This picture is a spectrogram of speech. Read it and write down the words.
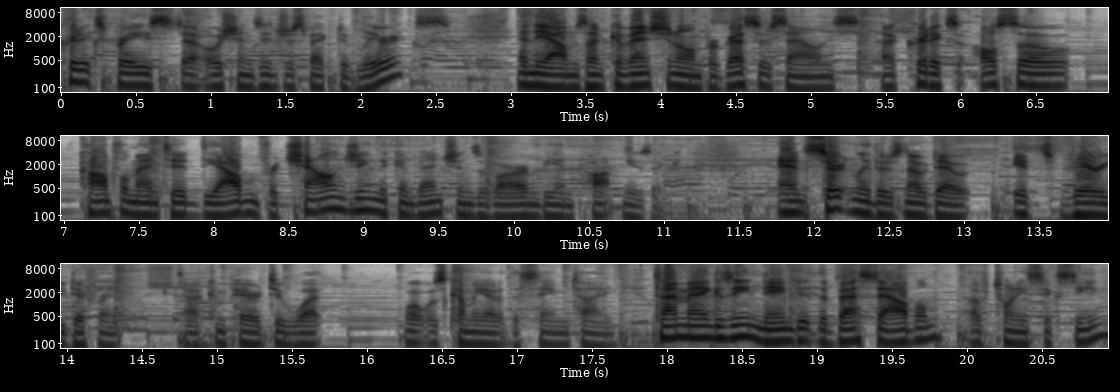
critics praised uh, Ocean's introspective lyrics and the album's unconventional and progressive sounds. Uh, critics also complimented the album for challenging the conventions of R&B and pop music. And certainly, there's no doubt it's very different uh, compared to what what was coming out at the same time. Time magazine named it the best album of 2016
